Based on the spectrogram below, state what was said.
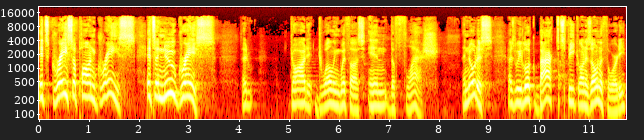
It's grace upon grace. It's a new grace that God dwelling with us in the flesh. And notice, as we look back to speak on his own authority,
